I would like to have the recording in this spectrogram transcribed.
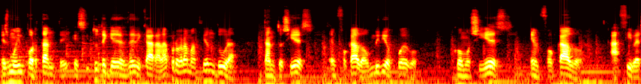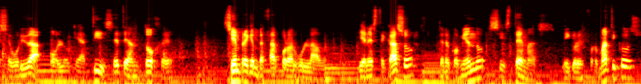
es muy importante que si tú te quieres dedicar a la programación dura, tanto si es enfocado a un videojuego como si es enfocado a ciberseguridad o lo que a ti se te antoje, siempre hay que empezar por algún lado. Y en este caso, te recomiendo sistemas microinformáticos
